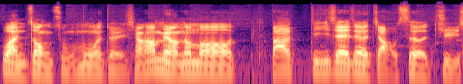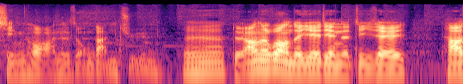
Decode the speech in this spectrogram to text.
万众瞩目的对象，他没有那么把 DJ 这个角色巨型化那种感觉。嗯，对，Underground 的夜店的 DJ，他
